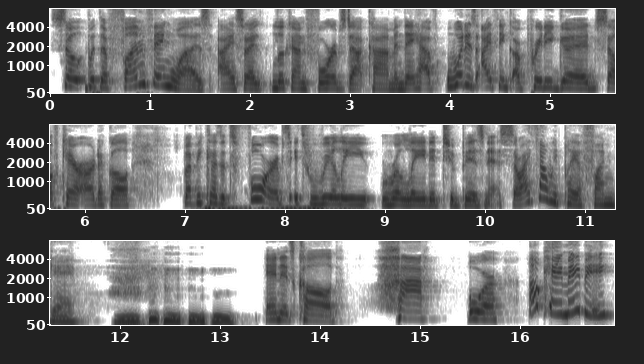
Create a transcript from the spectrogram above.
So, but the fun thing was, I, so I looked on Forbes.com and they have what is, I think, a pretty good self care article. But because it's Forbes, it's really related to business. So I thought we'd play a fun game. and it's called Ha or Okay, maybe.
